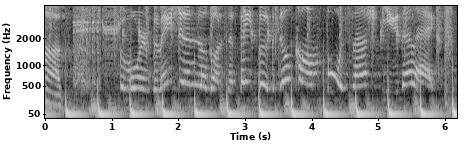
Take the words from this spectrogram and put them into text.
Fusecast. For more information, log on to facebook.com forward slash FuseLX.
